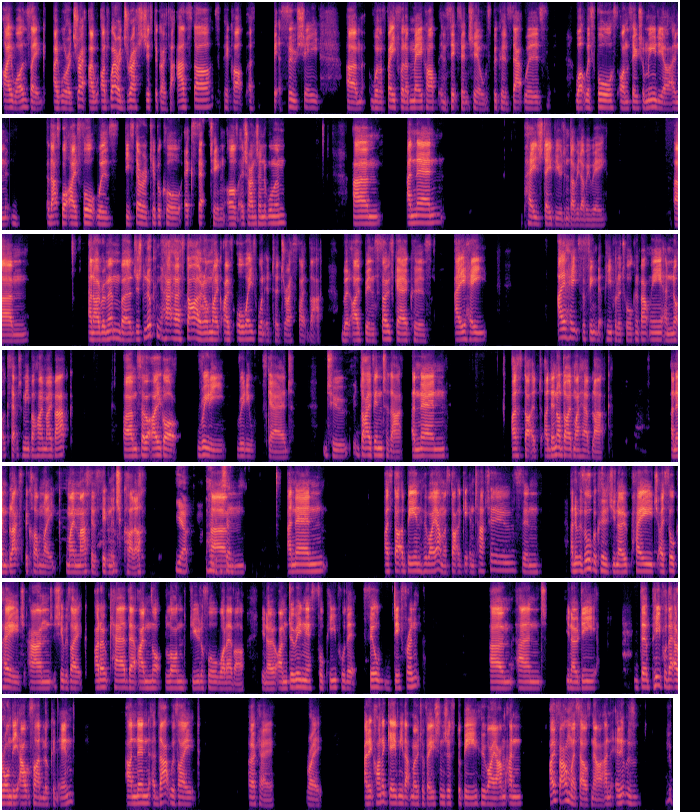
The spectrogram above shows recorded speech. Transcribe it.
I was like, I wore a dress. I, would wear a dress just to go to Asda to pick up a bit of sushi, um, with a face full of makeup and six inch heels because that was what was forced on social media, and that's what I thought was the stereotypical accepting of a transgender woman. Um, and then Paige debuted in WWE. Um, and I remember just looking at her style, and I'm like, I've always wanted to dress like that, but I've been so scared because I hate. I hate to think that people are talking about me and not accepting me behind my back. Um, so I got really, really scared to dive into that, and then I started. And then I dyed my hair black, and then black's become like my massive signature color. Yeah. Um, and then I started being who I am. I started getting tattoos and and it was all because you know Paige. I saw Paige and she was like, I don't care that I'm not blonde, beautiful, whatever. You know, I'm doing this for people that feel different. Um, and you know the the people that are on the outside looking in. And then that was like, okay, right and it kind of gave me that motivation just to be who I am. And I found myself now, and, and it was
